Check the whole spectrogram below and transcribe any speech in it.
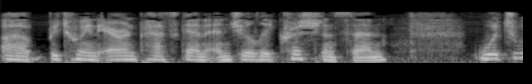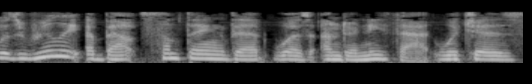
uh, between Aaron Peskin and Julie Christensen which was really about something that was underneath that, which is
